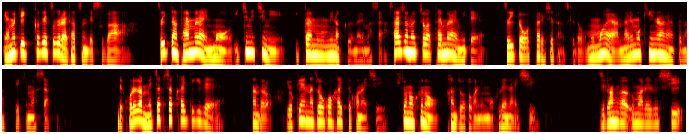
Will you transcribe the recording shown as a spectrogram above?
やめて1ヶ月ぐらい経つんですが、ツイッターのタイムラインも1日に1回も見なくなりました。最初のうちはタイムライン見て、ツイートを追ったりしてたんですけど、もうもはや何も気にならなくなってきました。で、これがめちゃくちゃ快適で、なんだろう、余計な情報入ってこないし、人の負の感情とかにも触れないし、時間が生まれるし、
